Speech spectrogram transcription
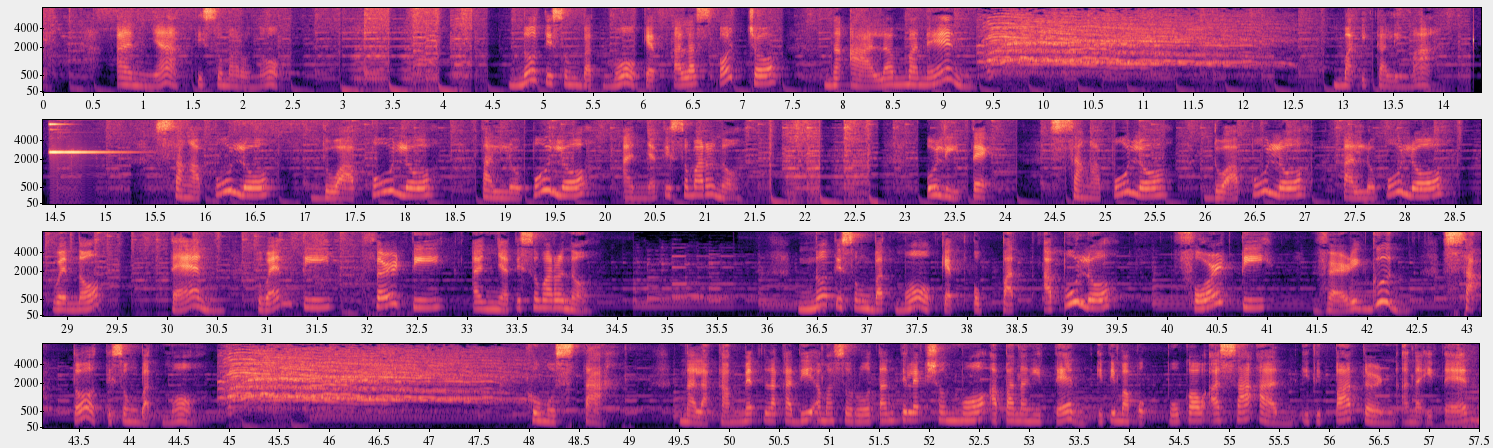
Anya ti sumaruno? No ti sumbat mo ket alas 8 na alam manen. Maikalima. Sangapulo, duapulo, talopulo, anya ti sumaruno. Ulitek. Sangapulo, duapulo, talopulo, weno, 10, 20, 30, anya ti sumaruno no ti sungbat mo ket upat apulo 40 very good. Sakto ti sungbat mo kumusta nalakamet lakadi a masurutan ti leksyon mo a panangited iti mapukpukaw asaad? Iti pattern a naited?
